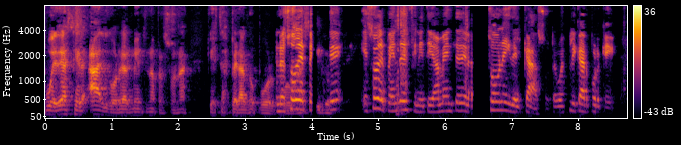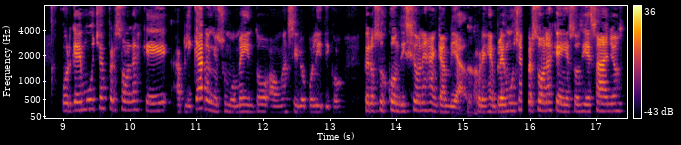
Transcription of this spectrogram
puede hacer algo realmente una persona que está esperando por... eso, depende, eso depende definitivamente de la persona y del caso. Te voy a explicar por qué. Porque hay muchas personas que aplicaron en su momento a un asilo político, pero sus condiciones han cambiado. Por ejemplo, hay muchas personas que en esos 10 años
